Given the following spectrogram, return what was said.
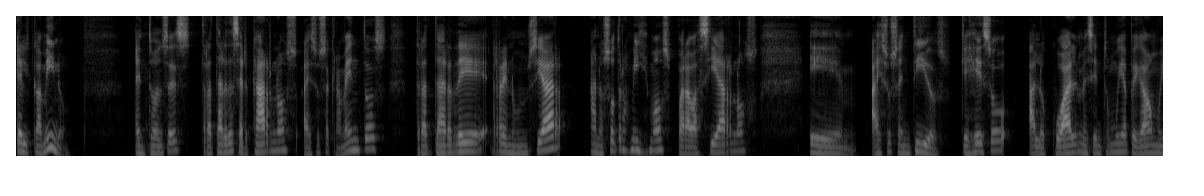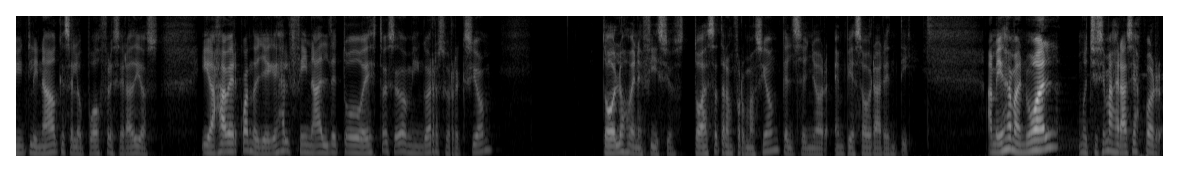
el camino. Entonces, tratar de acercarnos a esos sacramentos, tratar de renunciar a nosotros mismos para vaciarnos eh, a esos sentidos, que es eso a lo cual me siento muy apegado, muy inclinado, que se lo puedo ofrecer a Dios. Y vas a ver cuando llegues al final de todo esto, ese domingo de resurrección, todos los beneficios, toda esa transformación que el Señor empieza a orar en ti. Amigos de Manual, muchísimas gracias por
